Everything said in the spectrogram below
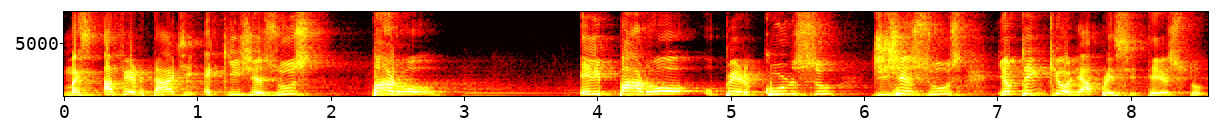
Mas a verdade é que Jesus parou. Ele parou o percurso de Jesus. E eu tenho que olhar para esse texto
